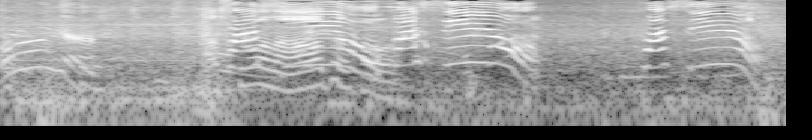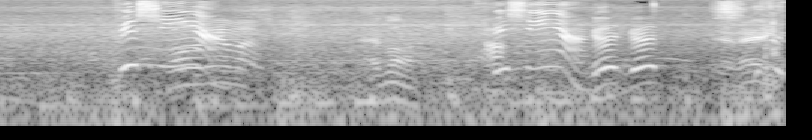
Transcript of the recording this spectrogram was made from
Olha! Astronauta, pô. Facinho! Facinho! Fichinha! É bom. Fichinha! Good, good. É,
